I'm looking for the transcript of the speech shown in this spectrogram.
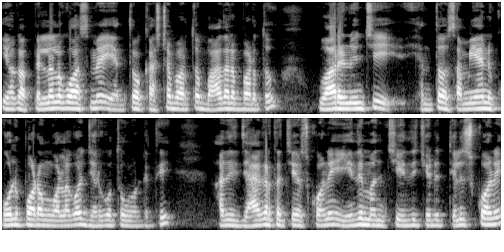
ఈ యొక్క పిల్లల కోసమే ఎంతో కష్టపడుతూ బాధలు పడుతూ వారి నుంచి ఎంతో సమయాన్ని కోల్పోవడం వల్ల కూడా జరుగుతూ ఉంటుంది. అది జాగ్రత్త చేసుకొని ఏది మంచి ఏది చెడు తెలుసుకొని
